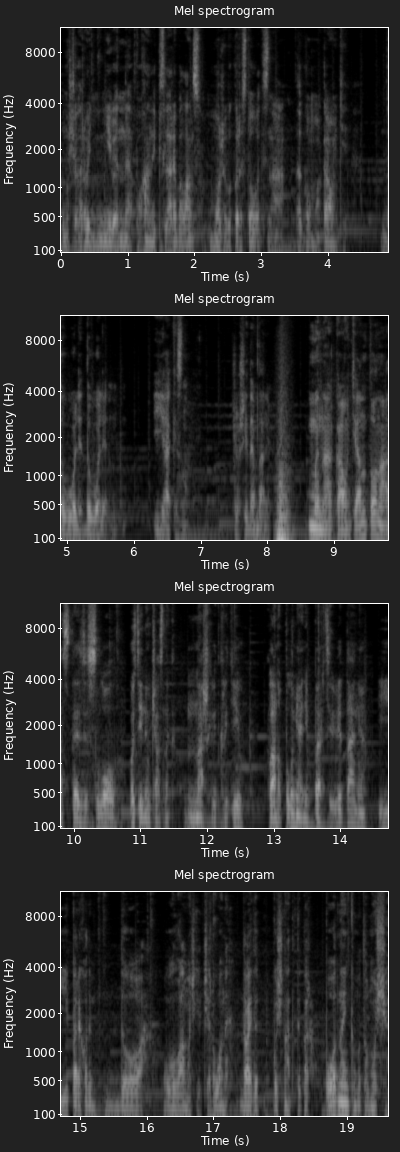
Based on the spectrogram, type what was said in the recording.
тому що герой ніби непоганий після ребалансу може використовуватись на такому аккаунті доволі доволі якісно. Що ж, йдемо далі. Ми на аккаунті Антона Астезіс Лол, постійний учасник наших відкриттів, клану Полум'яні перців вітання. І переходимо до уламочків червоних. Давайте починати тепер по одненькому, тому що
